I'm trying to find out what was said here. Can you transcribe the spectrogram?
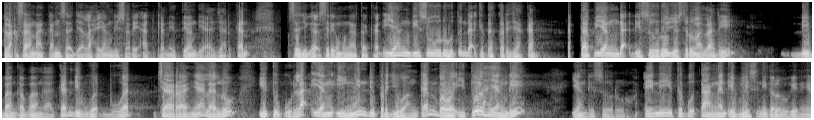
laksanakan sajalah yang disyariatkan itu yang diajarkan. Saya juga sering mengatakan, yang disuruh itu tidak kita kerjakan. Tapi yang tidak disuruh justru malah di dibangga-banggakan, dibuat-buat caranya lalu itu pula yang ingin diperjuangkan bahwa itulah yang di yang disuruh. Ini tepuk tangan iblis ini kalau begini.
